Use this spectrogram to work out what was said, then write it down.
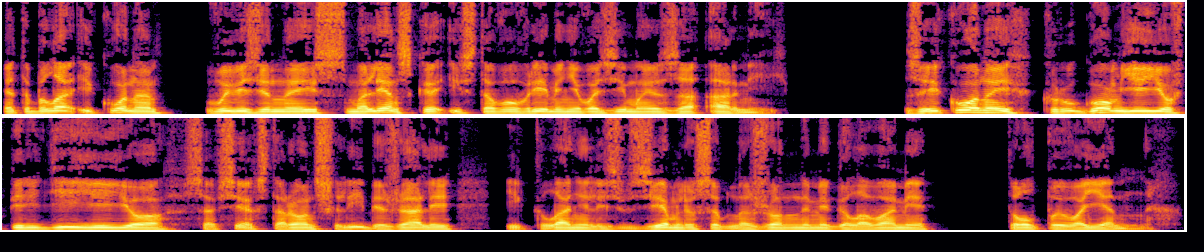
Это была икона вывезенная из Смоленска и с того времени возимая за армией. За иконой, кругом ее, впереди ее, со всех сторон шли, бежали и кланялись в землю с обнаженными головами толпы военных.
